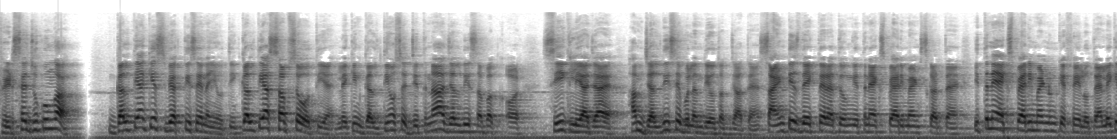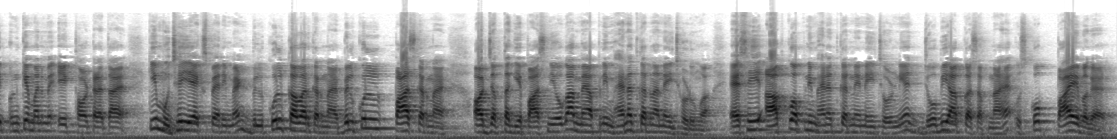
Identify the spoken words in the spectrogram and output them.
फिर से झुकूँगा। गलतियाँ किस व्यक्ति से नहीं होती? गलतियाँ सबसे होती हैं, लेकिन गलतियों से जितना जल्दी सबक और सीख लिया जाए, हम जल्दी से बुलंदियों तक जाते हैं। साइंटिस्ट देखते रहते होंगे, इतने एक्सपेरिमेंट्स करते हैं, इतने एक्सपेरिमेंट उनके फेल होते हैं, लेकिन उनके मन में एक थॉट रहता है कि मुझे ये एक्सपेरिमेंट बिल्कुल कवर करना है, बिल्कुल पास करना है, और जब तक ये पास नहीं होगा, मैं अपनी मेहनत करना नहीं छोड़ूँगा। ऐसे ही आपको अपनी मेहनत करने नहीं छोड़नी है, जो भी आपका सपना है, उसको पाए बगैर।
